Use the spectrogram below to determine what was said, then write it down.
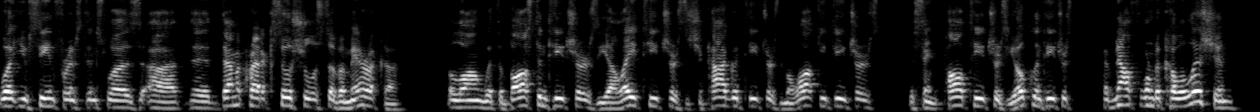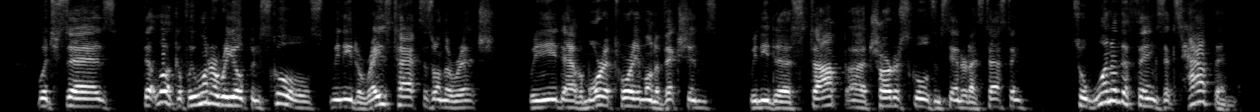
what you've seen, for instance, was uh, the Democratic Socialists of America, along with the Boston teachers, the LA teachers, the Chicago teachers, the Milwaukee teachers, the St. Paul teachers, the Oakland teachers, have now formed a coalition which says that look, if we want to reopen schools, we need to raise taxes on the rich, we need to have a moratorium on evictions, we need to stop uh, charter schools and standardized testing. So, one of the things that's happened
